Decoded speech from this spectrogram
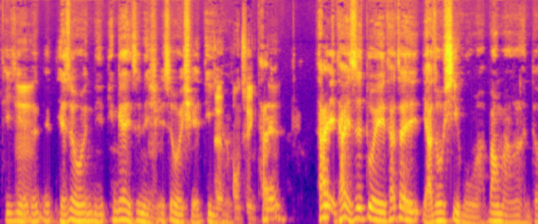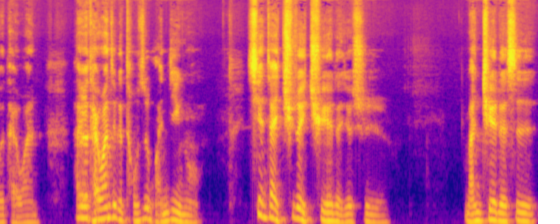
，TC、嗯、也是我，你应该也是你学，嗯、是我学弟。对，他他他也是对他在亚洲戏谷嘛，帮忙了很多台湾。他说台湾这个投资环境哦，现在最缺的就是，蛮缺的是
